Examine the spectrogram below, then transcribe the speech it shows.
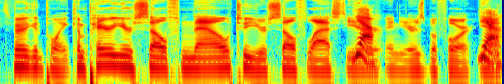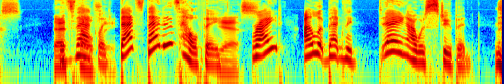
It's a very good point. Compare yourself now to yourself last year Yeah. and years before. Yeah. Yes. That's exactly. healthy. That's that is healthy. Yes. Right? I look back and say, "Dang, I was stupid."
